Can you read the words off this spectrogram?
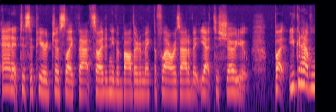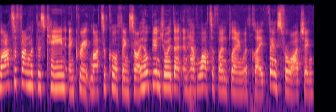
and it disappeared just like that. So I didn't even bother to make the flowers out of it yet to show you. But you can have lots of fun with this cane and create lots of cool things. So I hope you enjoyed that and have lots of fun playing with clay. Thanks for watching.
